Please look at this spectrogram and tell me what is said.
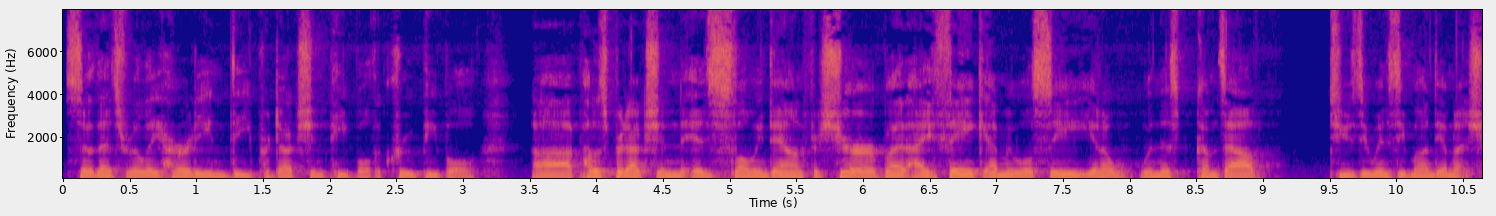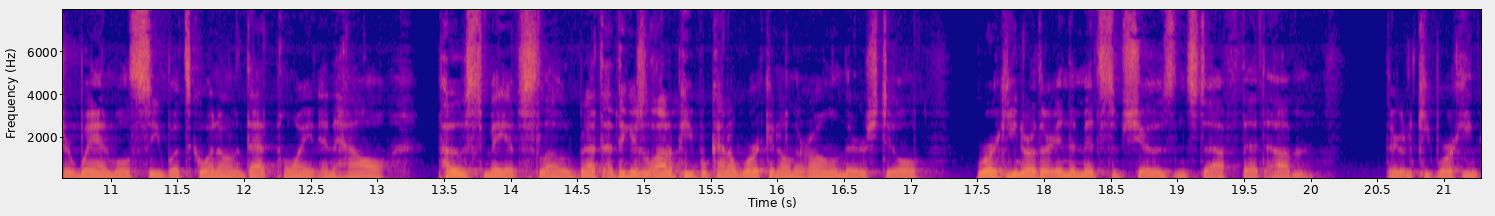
so that's really hurting the production people, the crew people. Uh, Post production is slowing down for sure, but I think I mean we'll see. You know when this comes out Tuesday, Wednesday, Monday. I'm not sure when. We'll see what's going on at that point and how post may have slowed, but I, th- I, think there's a lot of people kind of working on their own. They're still working, or they're in the midst of shows and stuff that um, they're going to keep working.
